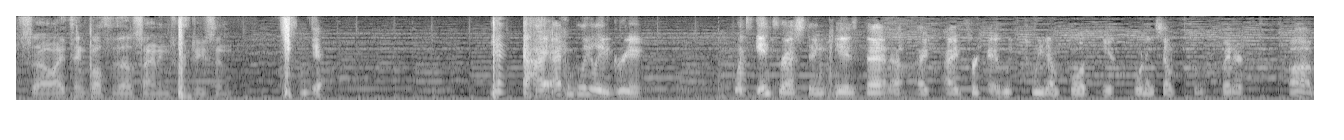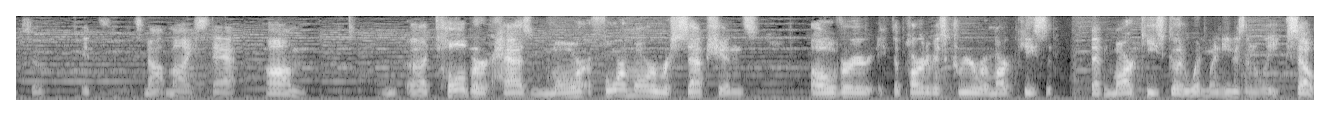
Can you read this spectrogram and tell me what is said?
So I think both of those signings were decent. Yeah. Yeah, I, I completely agree. What's interesting is that uh, I, I forget who tweet I'm quoting here, quoting something from Twitter. Um, so it's it's not my stat. Um, uh, Tolbert has more four more receptions over the part of his career where Marquise than Marquise Goodwin when he was in the league. So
